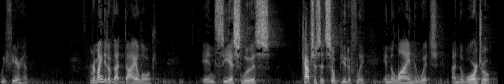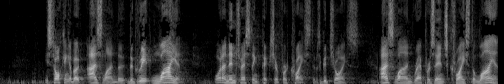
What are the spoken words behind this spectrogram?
but we fear him. I'm reminded of that dialogue in C.S. Lewis. He captures it so beautifully in The Lion, the Witch, and the Wardrobe. He's talking about Aslan, the, the great lion. What an interesting picture for Christ. It was a good choice. Aslan represents Christ, the lion.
